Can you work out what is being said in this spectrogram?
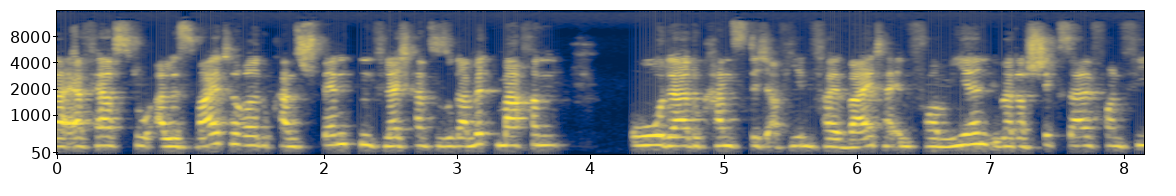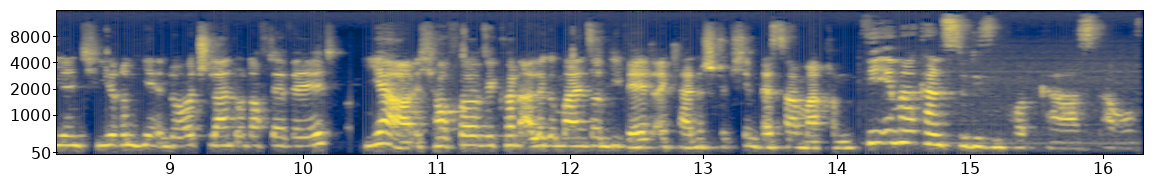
Da erfährst du alles weitere. Du kannst spenden, vielleicht kannst du sogar mitmachen oder du kannst dich auf jeden Fall weiter informieren über das Schicksal von vielen Tieren hier in Deutschland und auf der Welt. Ja, ich hoffe, wir können alle gemeinsam die Welt ein kleines Stückchen besser machen. Wie immer kannst du diesen Podcast auf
